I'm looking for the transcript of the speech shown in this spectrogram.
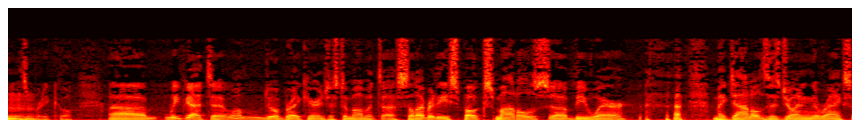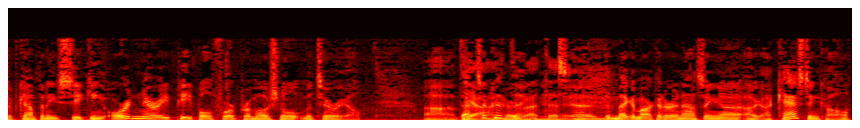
It's Mhm. pretty cool. Uh, we've got. Uh, well, we'll do a break here in just a moment. Uh, celebrity spokesmodels, uh, beware. McDonald's is joining the ranks of companies seeking ordinary people for promotional material. Uh, that's Yeah, a I good heard thing. about this. Uh, the mega marketer announcing a, a, a casting call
